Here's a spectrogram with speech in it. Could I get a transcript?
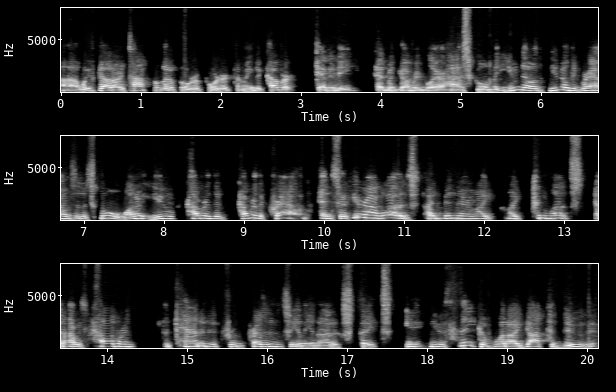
uh, we've got our top political reporter coming to cover Kennedy at Montgomery Blair High School, but you know you know the grounds of the school. Why don't you cover the cover the crowd? And so here I was. I'd been there like like two months, and I was covering the candidate for the presidency of the United States. You, think of what I got to do then,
